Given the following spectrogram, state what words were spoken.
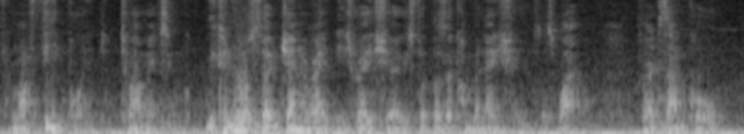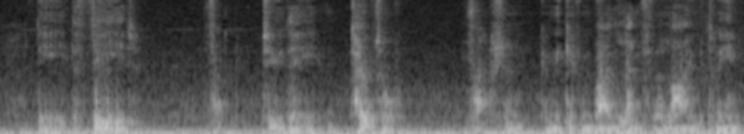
from our feed point to our mixing point. We can also generate these ratios for other combinations as well. For example, the, the feed to the total fraction can be given by the length of the line between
